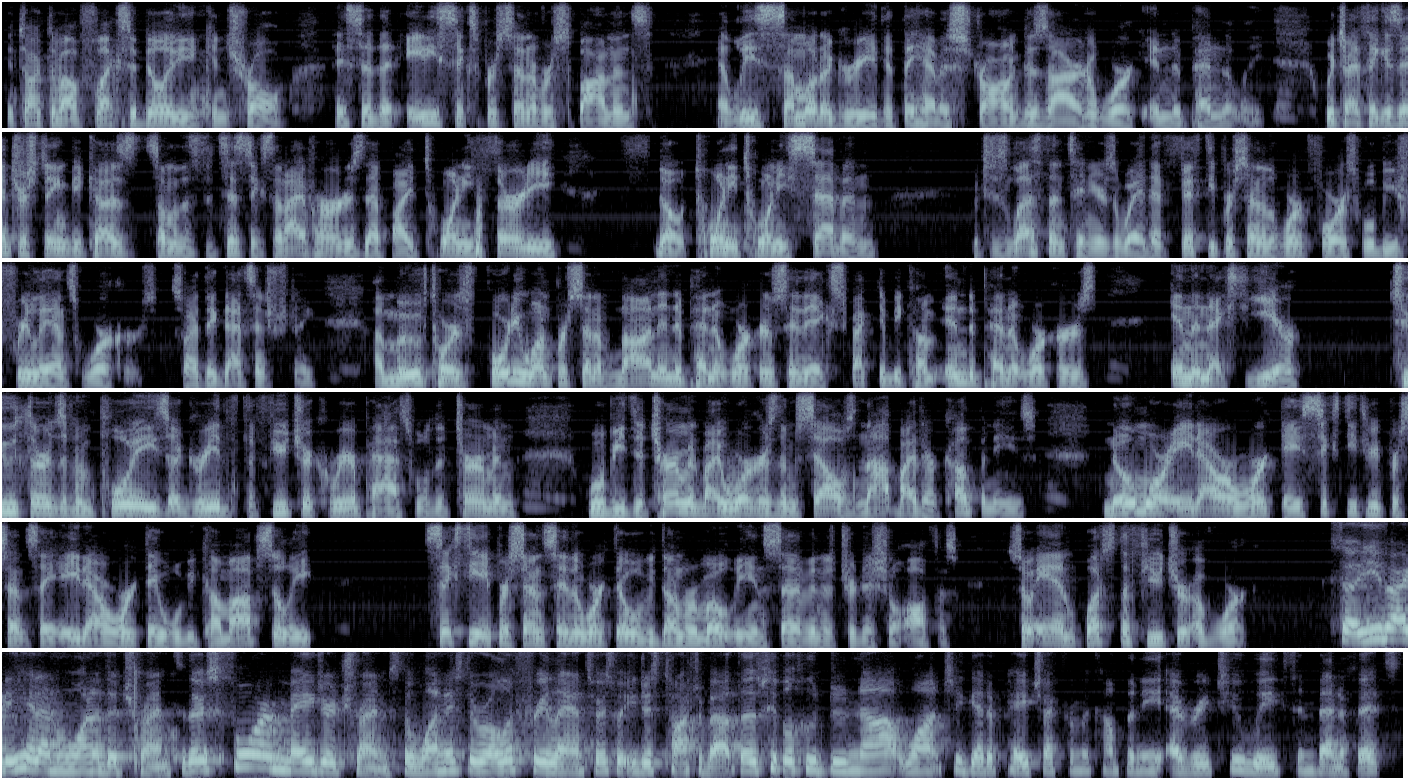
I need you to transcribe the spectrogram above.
They talked about flexibility and control. They said that 86% of respondents at least somewhat agree that they have a strong desire to work independently, which I think is interesting because some of the statistics that I've heard is that by 2030, no, 2027, which is less than 10 years away, that 50% of the workforce will be freelance workers. So I think that's interesting. A move towards 41% of non independent workers say they expect to become independent workers in the next year. Two thirds of employees agree that the future career paths will determine will be determined by workers themselves, not by their companies. No more eight-hour workdays. Sixty-three percent say eight-hour workday will become obsolete. Sixty-eight percent say the workday will be done remotely instead of in a traditional office. So, Anne, what's the future of work? So you've already hit on one of the trends. So there's four major trends. The one is the role of freelancers, what you just talked about. Those people who do not want to get a paycheck from a company every two weeks and benefits.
